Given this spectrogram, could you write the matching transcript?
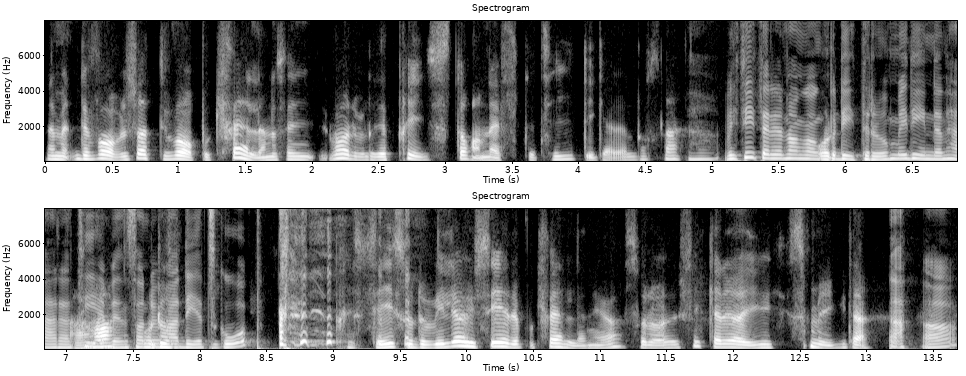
Nej, men det var väl så att det var på kvällen och sen var det väl repris dagen efter tidigare. Eller så ja, vi tittade någon gång och, på ditt rum i din den här aha, tvn som du hade i ett skåp. Precis, och då ville jag ju se det på kvällen ja, så då kikade jag i smyg där. Ja.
